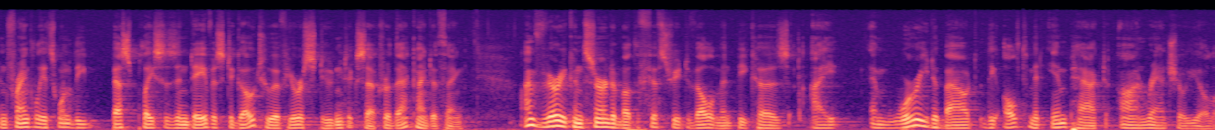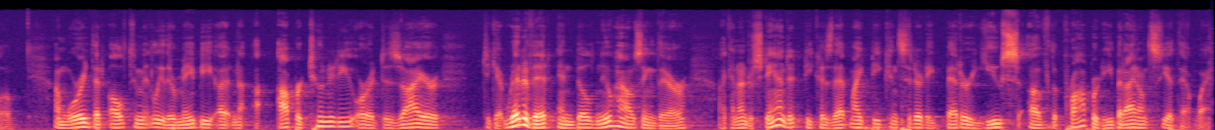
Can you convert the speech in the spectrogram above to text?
and frankly, it's one of the best places in Davis to go to if you're a student, et cetera, that kind of thing. I'm very concerned about the Fifth Street development because I am worried about the ultimate impact on Rancho Yolo. I'm worried that ultimately there may be an opportunity or a desire to get rid of it and build new housing there. I can understand it because that might be considered a better use of the property, but I don't see it that way.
